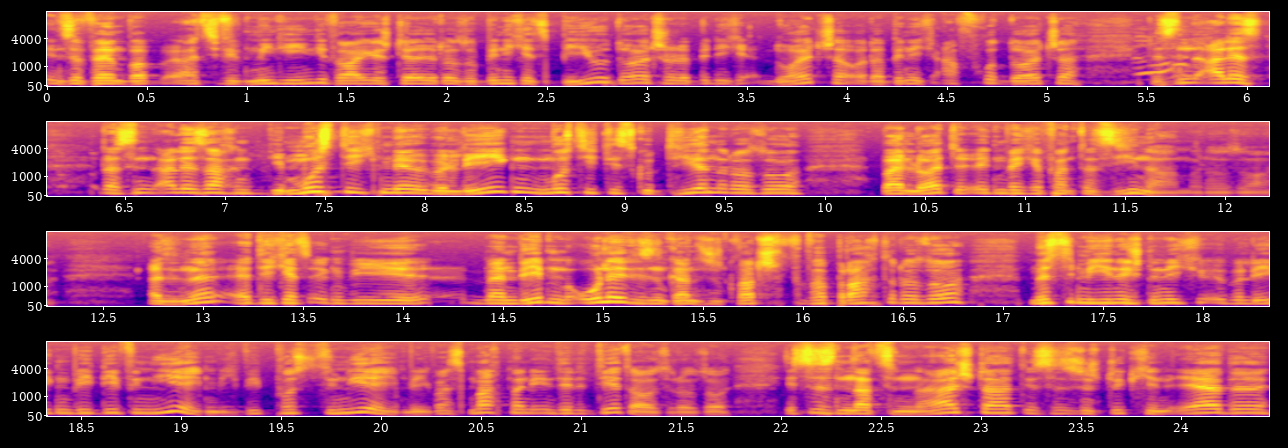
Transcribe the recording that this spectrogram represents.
Insofern hat sich für mich die Frage gestellt oder so, bin ich jetzt Bio-Deutscher oder bin ich Deutscher oder bin ich Afro-Deutscher? Das sind alles, das sind alle Sachen, die musste ich mir überlegen, musste ich diskutieren oder so, weil Leute irgendwelche Fantasien haben oder so. Also ne, hätte ich jetzt irgendwie mein Leben ohne diesen ganzen Quatsch verbracht oder so, müsste ich mich nicht ständig überlegen, wie definiere ich mich, wie positioniere ich mich, was macht meine Identität aus oder so. Ist es ein Nationalstaat, ist es ein Stückchen Erde,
